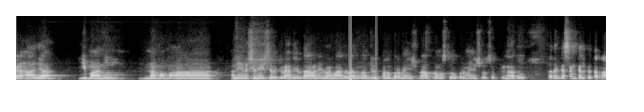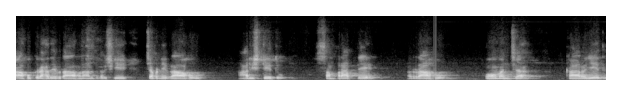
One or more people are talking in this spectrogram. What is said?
గ్రహాయ ఇమాని నమమా అనేన శనైశ్వర గ్రహ దేవత నేను భగవాన్ ఫలం పరమేశ్వర ప్రమస్తు పరమేశ్వర సుప్రీణాదు తదంగ సంకల్పిత రాహు గ్రహ దేవత ఆహ్వానాన్ని కరిష్యే చెప్పండి రాహు ఆరిష్టేతు సంప్రాప్తే రాహు హోమంచ కారయేత్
